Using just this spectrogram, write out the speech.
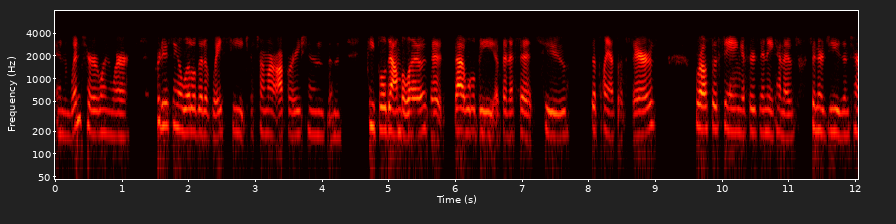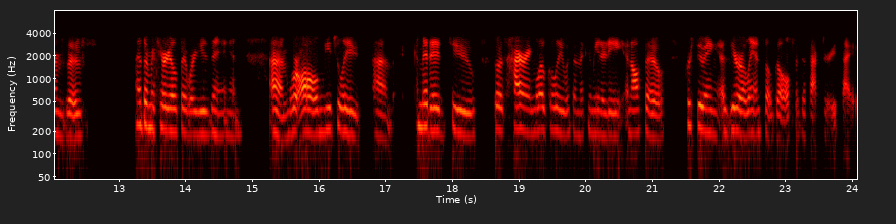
in winter, when we're producing a little bit of waste heat just from our operations and people down below, that that will be a benefit to the plants upstairs. We're also seeing if there's any kind of synergies in terms of other materials that we're using, and um, we're all mutually um, committed to both hiring locally within the community and also pursuing a zero landfill goal for the factory site.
